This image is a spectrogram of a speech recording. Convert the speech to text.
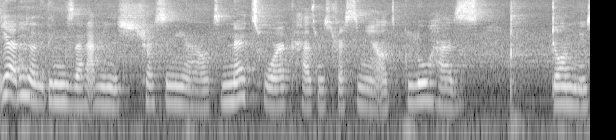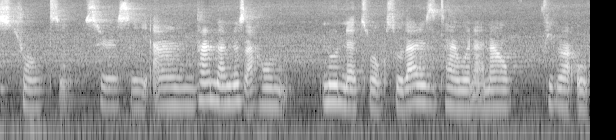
yeah these are the things that have been stressing me out. Network has been stressing me out. Glo has done me strong too seriously. And time i'm just at home no network. So that is the time when i now figure out oh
